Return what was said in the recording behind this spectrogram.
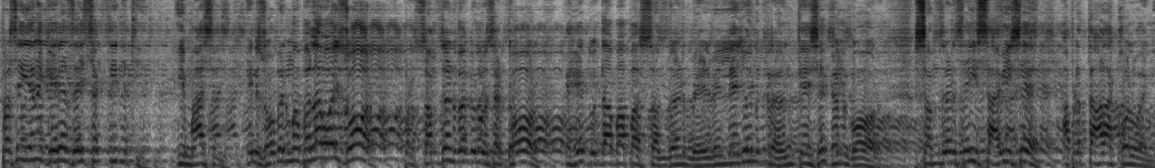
પછી એને ઘેરે જઈ શકતી નથી. એ માછલી. એની જોબનમાં ભલા હોય જોર. પણ સમજણ વગરનું છે ઢોર. કહે દુદા બાપા, સમજણ મેળવી લેજો ને કે અંતે છે ઘનઘોર. સમજણ છે એ સાવી છે. આપણે તાળા ખોલવાની.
